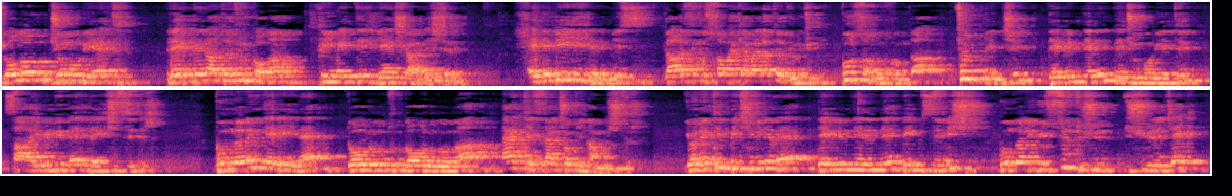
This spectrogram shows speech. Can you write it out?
Yolu Cumhuriyet, rehberi Atatürk olan kıymetli genç kardeşlerim. Edebi liderimiz Gazi Mustafa Kemal Atatürk Bursa Nutku'nda Türk genci devrimlerin ve cumhuriyetin sahibi ve bekçisidir. Bunların gereğine, doğru, doğruluğuna herkesten çok inanmıştır. Yönetim biçimini ve devrimlerini benimsemiş, bunları güçsüz düşün, düşürecek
